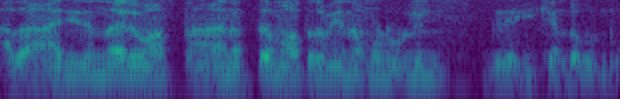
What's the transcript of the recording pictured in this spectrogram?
അത് ആരിരുന്നാലും ആ സ്ഥാനത്തെ മാത്രമേ നമ്മളുള്ളിൽ ഗ്രഹിക്കേണ്ടതുള്ളൂ.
